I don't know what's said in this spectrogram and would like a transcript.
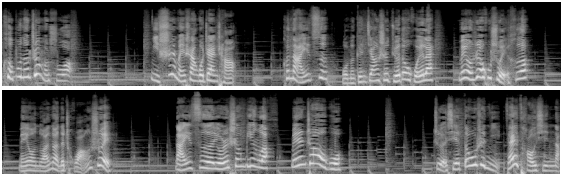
可不能这么说。你是没上过战场，可哪一次我们跟僵尸决斗回来，没有热乎水喝，没有暖暖的床睡？哪一次有人生病了，没人照顾？这些都是你在操心呐。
